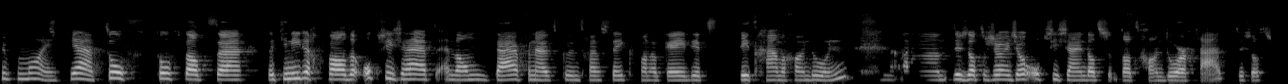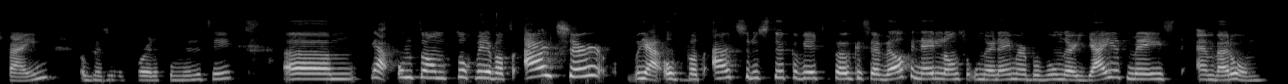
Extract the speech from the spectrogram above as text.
Super mooi. Ja, tof. Tof dat, uh, dat je in ieder geval de opties hebt en dan daar vanuit kunt gaan steken van oké, dit, dit gaan we gewoon doen. Ja. Uh, dus dat er sowieso opties zijn dat dat gewoon doorgaat. Dus dat is fijn. Ook natuurlijk voor de community. Um, ja, om dan toch weer wat aardser, ja, op wat aardsere stukken weer te focussen. Welke Nederlandse ondernemer bewonder jij het meest en waarom?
